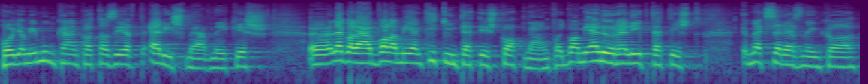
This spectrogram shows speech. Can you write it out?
hogy a mi munkánkat azért elismernék, és legalább valamilyen kitüntetést kapnánk, vagy valami előreléptetést megszereznénk a, a,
